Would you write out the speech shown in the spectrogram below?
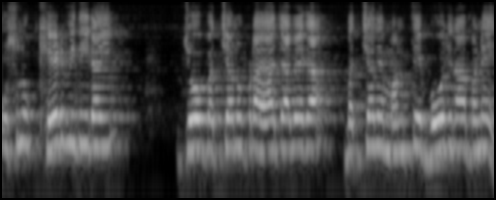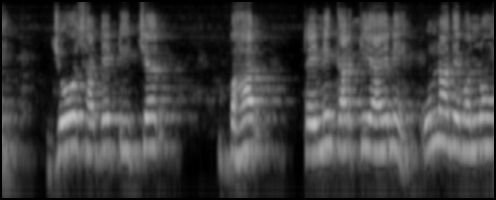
ਉਸ ਨੂੰ ਖੇਡ ਵਿਧੀ ਰਾਹੀਂ ਜੋ ਬੱਚਿਆਂ ਨੂੰ ਪੜ੍ਹਾਇਆ ਜਾਵੇਗਾ, ਬੱਚਿਆਂ ਦੇ ਮਨ 'ਤੇ ਬੋਝ ਨਾ ਬਣੇ, ਜੋ ਸਾਡੇ ਟੀਚਰ ਬਾਹਰ ਟ੍ਰੇਨਿੰਗ ਕਰਕੇ ਆਏ ਨੇ, ਉਹਨਾਂ ਦੇ ਵੱਲੋਂ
